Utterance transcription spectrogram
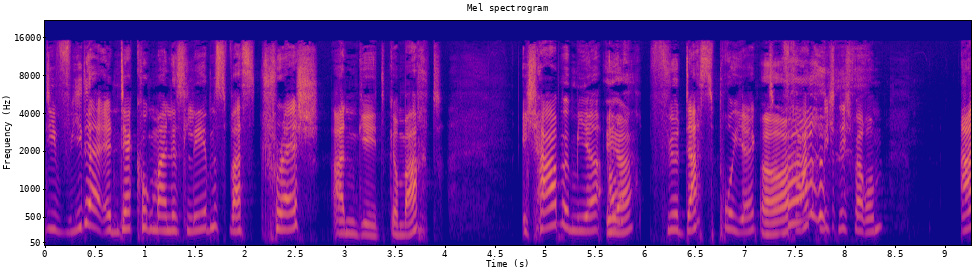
die Wiederentdeckung meines Lebens, was Trash angeht, gemacht. Ich habe mir Ja. auch für das Projekt, Ah. frag mich nicht warum, alle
